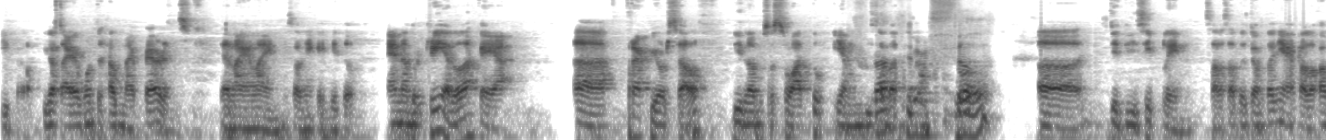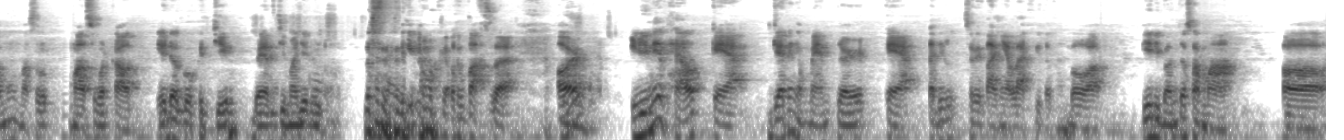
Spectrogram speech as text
people because I want to help my parents dan lain-lain misalnya kayak gitu. And number three adalah kayak uh, trap yourself di dalam sesuatu yang bisa bantu uh, jadi disiplin. Salah satu contohnya kalau kamu masuk malas workout, ya udah gue ke gym, bayar gym aja dulu. Terus nanti kamu kalau paksa. Or if you need help, kayak getting a mentor, kayak tadi ceritanya lah gitu kan, bahwa dia dibantu sama uh,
